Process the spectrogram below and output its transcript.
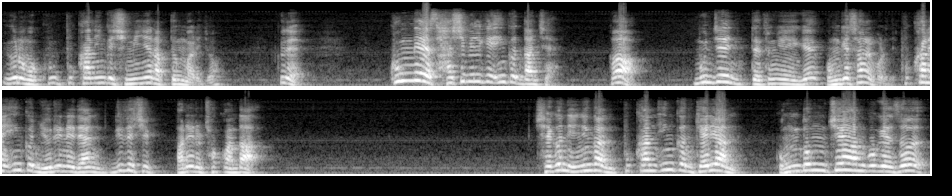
이거는 뭐 북한 인권 시민연합 등 말이죠. 근데 국내 41개 인권단체가 문재인 대통령에게 공개사안을 보냈대요. 북한의 인권 유린에 대한 리더십 발휘를 촉구한다. 최근 2년간 북한 인권 계리한 공동제안국에서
